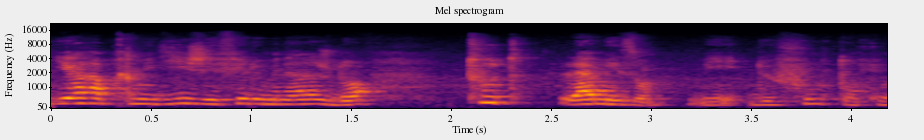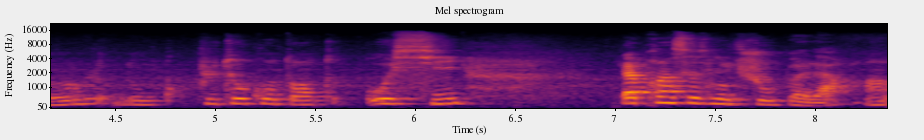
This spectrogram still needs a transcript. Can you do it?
hier après-midi, j'ai fait le ménage dans toute la maison. Mais de fond en comble. Donc plutôt contente aussi. La princesse n'est toujours pas là. Hein.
